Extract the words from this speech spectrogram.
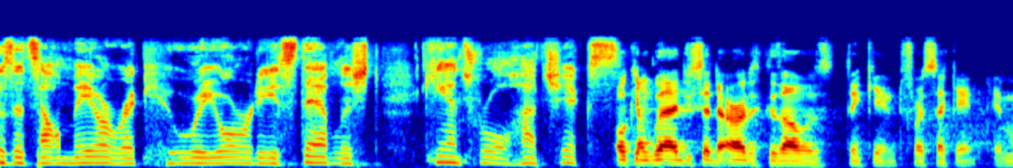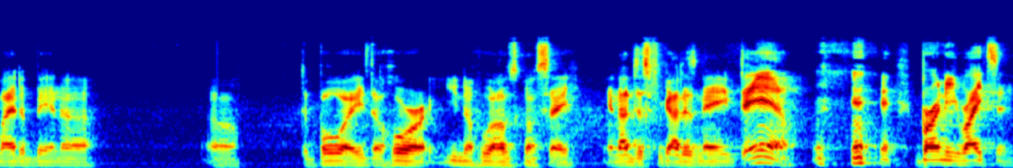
because it's Al Mayerik, who we already established can't draw hot chicks. Okay, I'm glad you said the artist because I was thinking for a second it might have been uh, uh, the boy, the horror. You know who I was gonna say, and I just forgot his name. Damn, Bernie Wrightson.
